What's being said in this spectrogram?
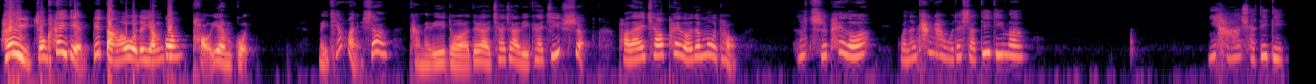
嘿，走开一点，别挡了我的阳光，讨厌鬼！”每天晚上，卡梅利多都要悄悄离开鸡舍，跑来敲佩罗的木桶。卢茨佩罗，我能看看我的小弟弟吗？你好，小弟弟。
